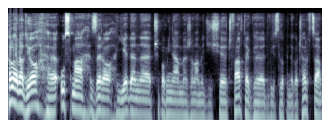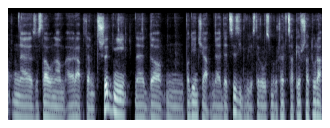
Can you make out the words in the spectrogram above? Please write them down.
Halo Radio, e, 8.01. E, Przypominam, że mamy dziś czwartek, e, 25 czerwca. E, Zostało nam raptem 3 dni e, do mm, podjęcia e, decyzji. 28 czerwca pierwsza tura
